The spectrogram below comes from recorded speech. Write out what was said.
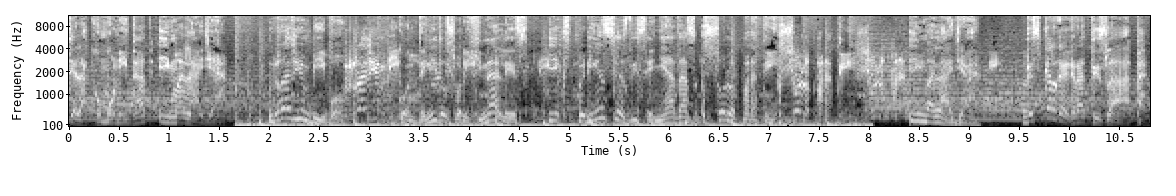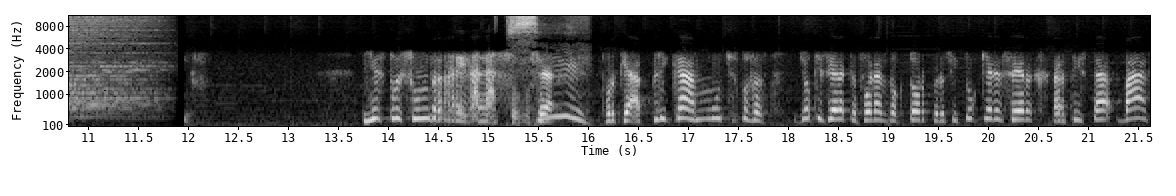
de la comunidad Himalaya. Radio en vivo. Radio en vivo. Contenidos originales y experiencias diseñadas solo para ti. Solo para ti. Himalaya. Descarga gratis la app. Y esto es un regalazo, o sea, porque aplica a muchas cosas. Yo quisiera que fueras doctor, pero si tú quieres ser artista, vas.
